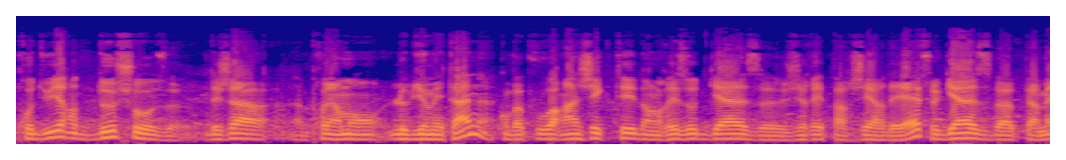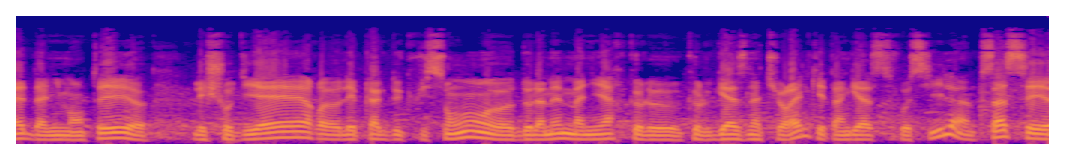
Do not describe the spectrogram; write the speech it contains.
produire deux choses. Déjà, premièrement, le biométhane qu'on va pouvoir injecter dans le réseau de gaz géré par GRDF. Le gaz va permettre d'alimenter euh, les chaudières, euh, les plaques de cuisson euh, de la même manière que le, que le gaz naturel, qui est un gaz fossile. Ça, c'est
